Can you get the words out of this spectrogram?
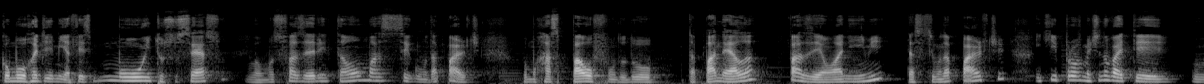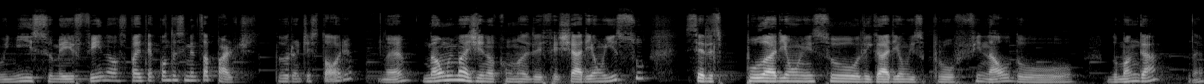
Como o Horimiya fez muito sucesso, vamos fazer então uma segunda parte. Vamos raspar o fundo do, da panela, fazer um anime dessa segunda parte, em que provavelmente não vai ter o início, meio e fim, não vai ter acontecimentos à parte durante a história, né? Não imagino como eles fechariam isso, se eles pulariam isso, ligariam isso pro final do, do mangá, né?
